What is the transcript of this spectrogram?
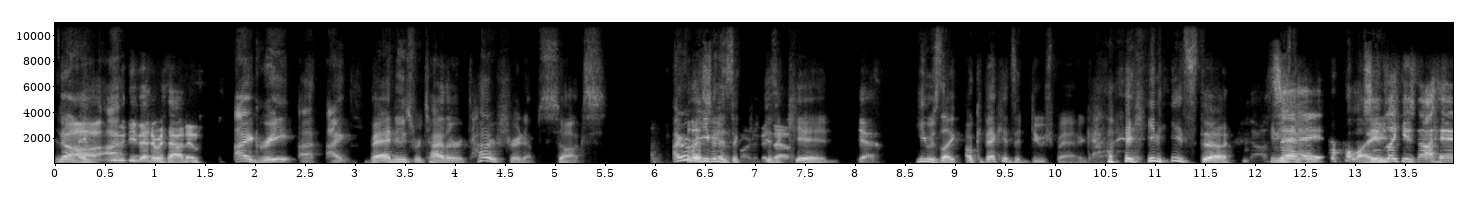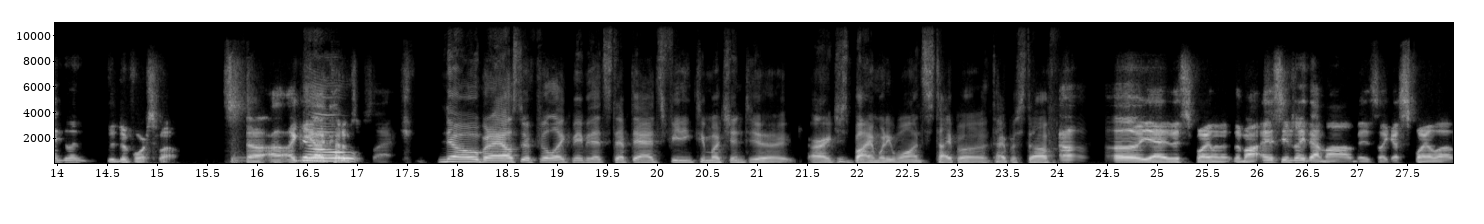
No, I, would be better without him. I agree. I, I bad news for Tyler. Tyler straight up sucks. I remember that's even as a other part of it, as a kid, Yeah. he was like, okay, that kid's a douchebag. Like, he needs to. I'll He needs to say more polite. seems like he's not handling the divorce well. So uh, I gotta cut him No. some slack. No, but I also feel like maybe that stepdad's feeding too much into all right, just buy him what he wants type of type of stuff. Oh, oh yeah, they're spoiling it. The mom. It seems like that mom is like a spoil 'em,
